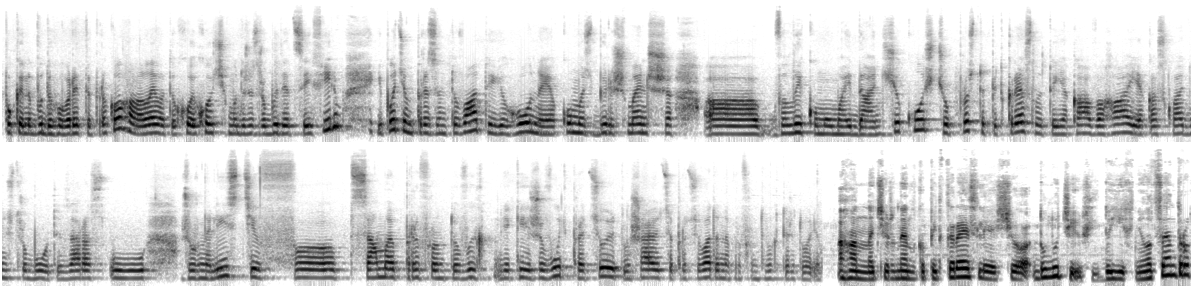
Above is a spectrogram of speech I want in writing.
Поки не буду говорити про кого, але от хо- хочемо дуже зробити цей фільм і потім презентувати його на якомусь більш-менш е, великому майданчику, щоб просто підкреслити, яка вага, яка складність роботи зараз у журналістів е, саме прифронтових, які живуть, працюють, лишаються працювати на прифронтових територіях. Ганна Черненко підкреслює, що долучившись до їхнього центру,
